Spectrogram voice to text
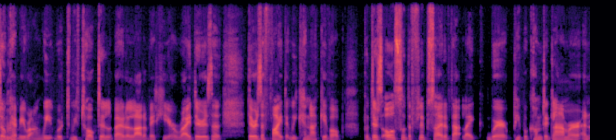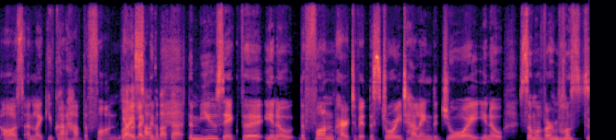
Don't Mm-hmm. get me wrong. We we're, we've talked about a lot of it here, right? There is a there is a fight that we cannot give up, but there's also the flip side of that, like where people come to glamour and us, and like you've got to have the fun, Yeah, right? let's like talk the, about that. The music, the you know the fun part of it, the storytelling, the joy. You know, some of our most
